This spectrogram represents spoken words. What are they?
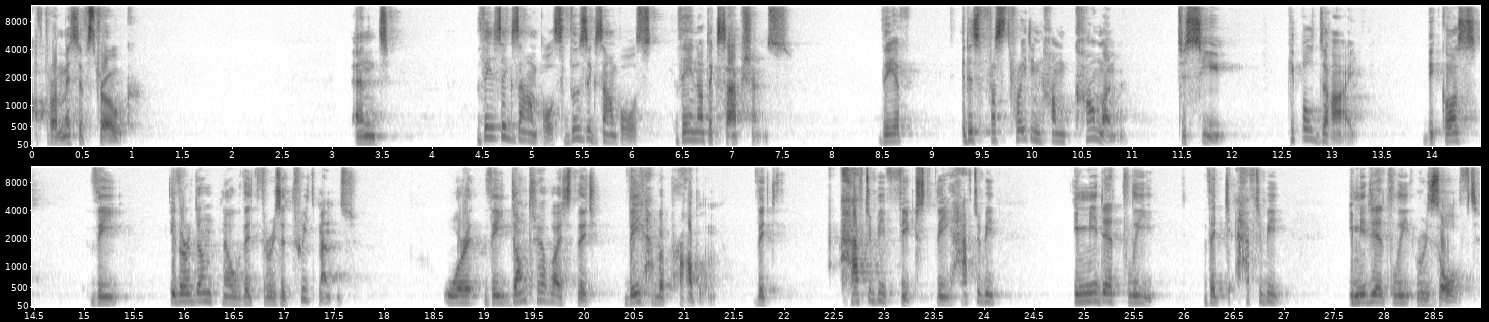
after a massive stroke. And these examples, those examples, they're not exceptions. They have, it is frustrating how common to see people die because they either don't know that there is a treatment or they don't realize that they have a problem that have to be fixed. They have to be immediately, that have to be immediately resolved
